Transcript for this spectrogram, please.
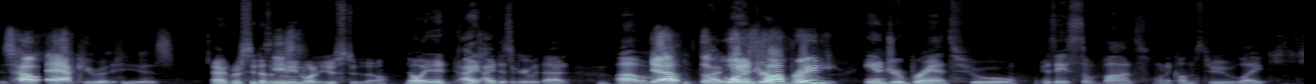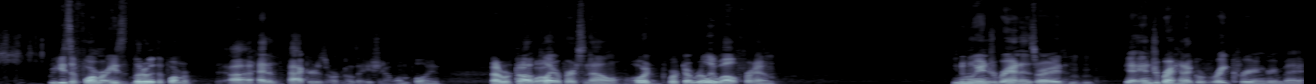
is how accurate he is. accuracy doesn't he's- mean what it used to though. No, it, I I disagree with that. Um, Yeah. The, I- what is Andrew- Tom Brady? Andrew Brandt, who is a savant when it comes to like, he's a former, he's literally the former uh, head of the Packers organization at one point. That worked Uh, out well. Player personnel. Oh, it worked out really well for him. You know who Andrew Brandt is, right? Mhm. Yeah, Andrew Brandt had a great career in Green Bay.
